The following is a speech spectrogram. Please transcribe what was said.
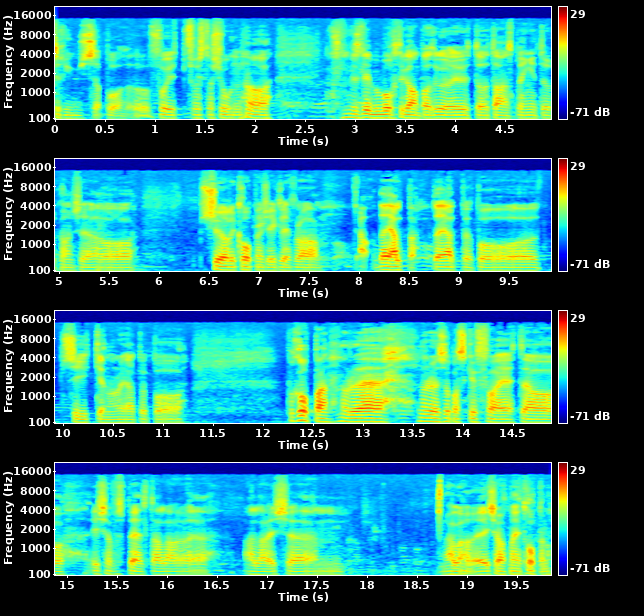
druse på og få ut frustrasjonen. Og hvis vi blir bortekamper, så går jeg ut og tar en springetur kanskje. Og kjører kroppen skikkelig, for da, ja, det hjelper. Det hjelper på psyken og det hjelper på, på kroppen når du, er, når du er såpass skuffa etter å ikke ha fått spilt eller eller ikke, mm, eller ikke vært med i troppen.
